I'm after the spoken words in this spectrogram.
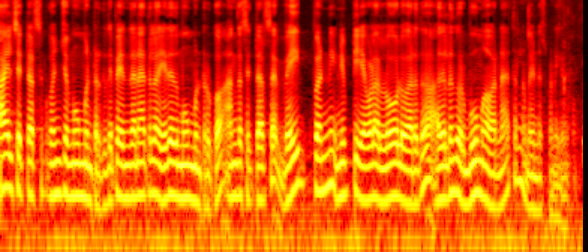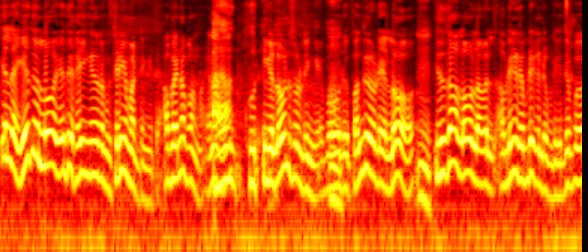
ஆயில் செக்டர்ஸ் கொஞ்சம் மூவ்மெண்ட் இருக்குது. இப்போ இந்த நேரத்தில் எது எது மூவ்மெண்ட் இருக்கோ அந்த செக்டர்ஸை வெயிட் பண்ணி நிஃப்டி எவ்வளோ லோவில் வருதோ அதுலேருந்து ஒரு பூம் ஆகிற நேரத்தில் நம்ம இன்வெஸ்ட் பண்ணிக்கணும். இல்ல எது லோ எது ஹைங்கிறது நமக்கு தெரிய மாட்டேங்குது. அப்போ என்ன பண்ணணும்? ஏன்னா நீங்க லோன்னு சொல்றீங்க. இப்போ ஒரு பங்குடைய லோ இதுதான் லோ லெவல் அப்படிங்கிறது எப்படி கண்டுபிடிக்குது இப்போ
